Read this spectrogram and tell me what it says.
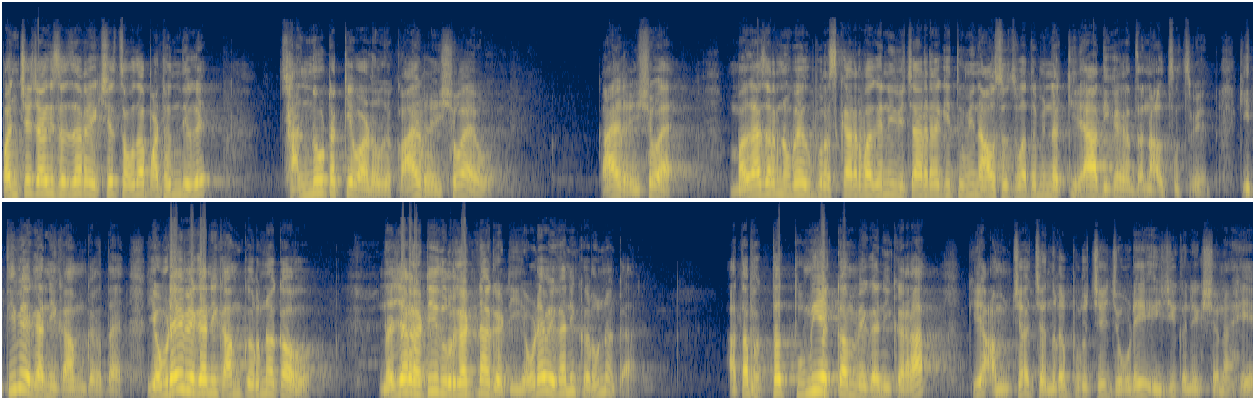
पंचेचाळीस हजार एकशे चौदा पाठवून दिले. शहाण्णव टक्के वाढवले काय रेशो आहे हो? काय रेशो आहे? मला जर नोबेल पुरस्कार वगैरे विचारलं की तुम्ही नाव सुचवा तर मी नक्की या अधिकाऱ्याचं नाव सुचवेन. किती वेगाने काम करताय? एवढ्याही वेगाने काम करू नका हो. नजर हटी दुर्घटना घटी. एवढ्या वेगाने करू नका. आता फक्त तुम्ही एक काम वेगाने करा की आमच्या चंद्रपूरचे जेवढे इजी कनेक्शन आहे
